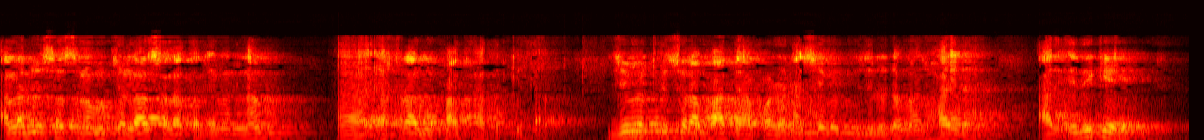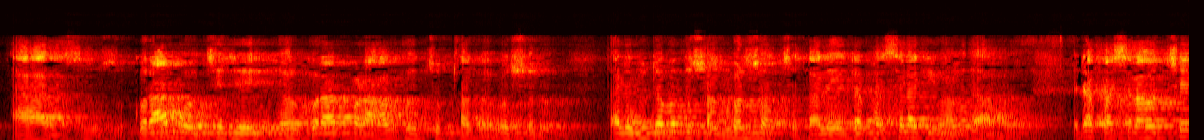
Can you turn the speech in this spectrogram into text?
আল্লাহ নবীলাম আল্লাহ সাল্লাহ নাম একরাজ ফাতেহাতের কিতাব। যে ব্যক্তি সুরা ফাতেহা পড়ে না, সে ব্যক্তির জন্য নামাজ হয় না। আর এদিকে আর কোরআন বলছে যে, যখন কোরআন পড়া হবে, তখন চুপ থাকো এবং শোনো। তাহলে দুটার মধ্যে সংঘর্ষ হচ্ছে। তাহলে এটা ফেসলা কীভাবে দেওয়া হবে? এটা ফেসলা হচ্ছে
